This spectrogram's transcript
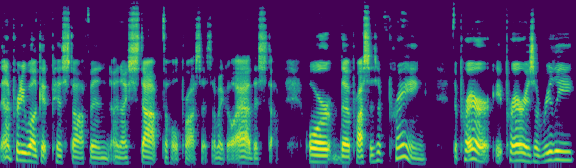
then I pretty well get pissed off and and I stop the whole process. I might go ah this stuff, or the process of praying. The prayer it, prayer is a really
